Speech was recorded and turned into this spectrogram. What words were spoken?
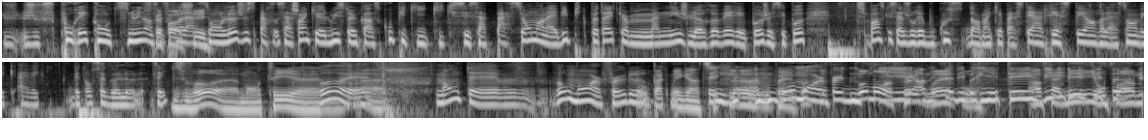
je, pourrais continuer dans cette relation-là, juste par, sachant que lui, c'est un casse-cou, puis qui, qui, qui- c'est sa passion dans la vie, puis que peut-être qu'un moment donné, je le reverrai pas, je sais pas. Je pense que ça jouerait beaucoup dans ma capacité à rester en relation avec, avec mettons, ce gars-là, là, tu sais. Tu vas euh, monter euh, va euh, Monte, euh, va au Mont Harford, là. au parc mégantique là, va au Mont importe. Harford, Va au Mont nu-pied, Harford, en ouais, état d'ébriété. en vie, famille, aux ça. pommes.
